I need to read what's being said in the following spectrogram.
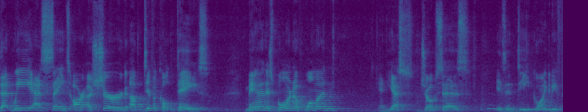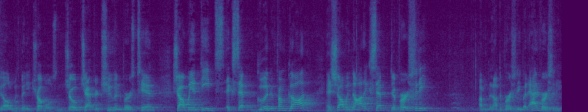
that we as saints are assured of difficult days. Man is born of woman, and yes, Job says, is indeed going to be filled with many troubles. In Job chapter 2 and verse 10, shall we indeed accept good from God? And shall we not accept diversity? Um, not diversity, but adversity.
